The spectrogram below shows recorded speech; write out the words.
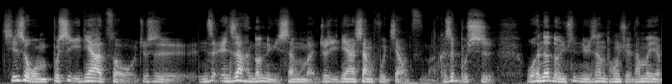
其实我们不是一定要走，就是你知你知道很多女生们就是一定要相夫教子嘛，可是不是，我很多女女生同学她们有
